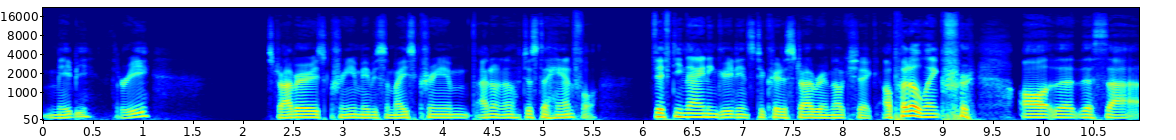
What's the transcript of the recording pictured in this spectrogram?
maybe three. Strawberries, cream, maybe some ice cream. I don't know, just a handful. 59 ingredients to create a strawberry milkshake. I'll put a link for all the this uh,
